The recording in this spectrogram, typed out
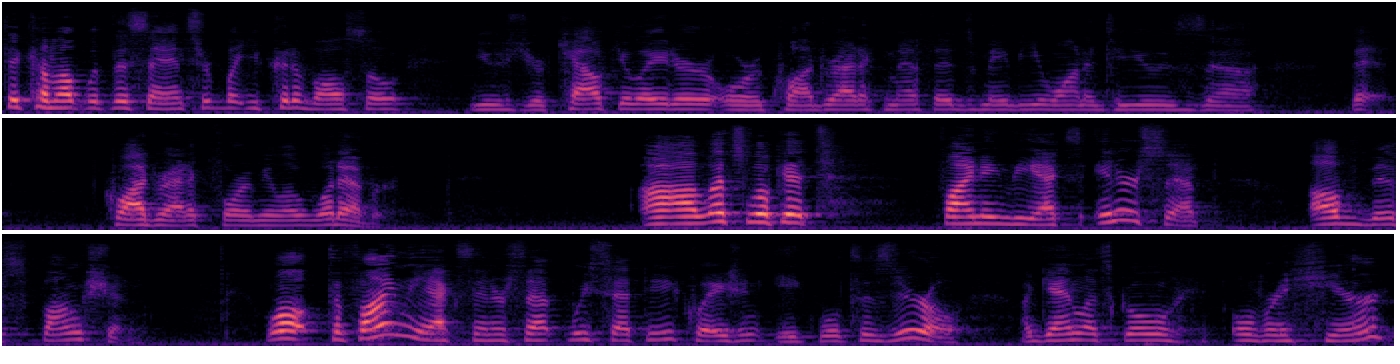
to come up with this answer, but you could have also used your calculator or quadratic methods. Maybe you wanted to use uh, the quadratic formula, whatever. Uh, let's look at finding the x-intercept of this function. Well, to find the x-intercept, we set the equation equal to 0. Again, let's go over here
